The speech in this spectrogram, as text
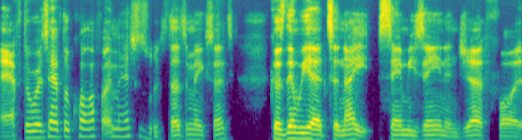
afterwards have the qualifying matches, which doesn't make sense. Because then we had tonight, Sami Zayn and Jeff fought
